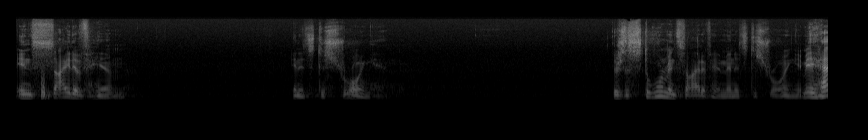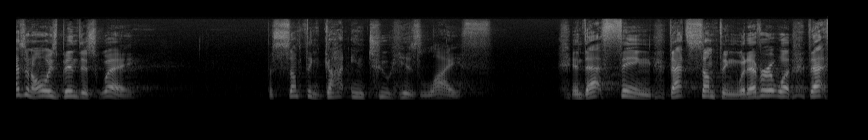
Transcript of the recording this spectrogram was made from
inside of him, and it's destroying him. There's a storm inside of him, and it's destroying him. It hasn't always been this way. But something got into his life. And that thing, that something, whatever it was, that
